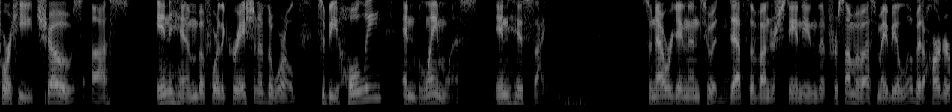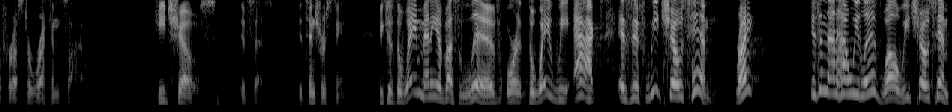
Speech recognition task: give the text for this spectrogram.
For he chose us in him before the creation of the world to be holy and blameless in his sight. So now we're getting into a depth of understanding that for some of us may be a little bit harder for us to reconcile. He chose, it says. It's interesting. Because the way many of us live or the way we act is if we chose Him, right? Isn't that how we live? Well, we chose Him.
